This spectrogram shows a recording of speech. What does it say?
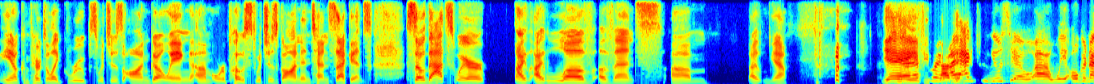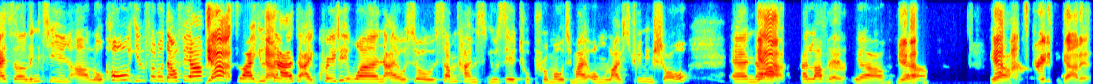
you know compared to like groups which is ongoing um, or a post which is gone in 10 seconds so that's where i i love events um I, yeah Yay, yeah, right. I actually use it. Uh, we organize a LinkedIn uh, local in Philadelphia. Yeah. So I use yeah. that. I created one. I also sometimes use it to promote my own live streaming show. And uh, yeah. I love it. Yeah. Yeah. Yeah. yeah. It's great if you got it.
